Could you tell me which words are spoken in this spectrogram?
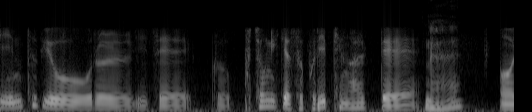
인터뷰를 이제 그 부총리께서 브리핑할 때 네. 어,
